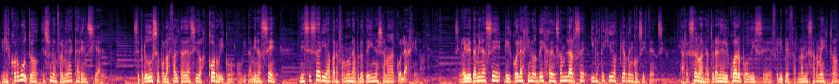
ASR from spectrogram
El escorbuto es una enfermedad carencial, se produce por la falta de ácido ascórbico o vitamina C, necesaria para formar una proteína llamada colágeno. Si no hay vitamina C, el colágeno deja de ensamblarse y los tejidos pierden consistencia. Las reservas naturales del cuerpo, dice Felipe Fernández Armesto,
